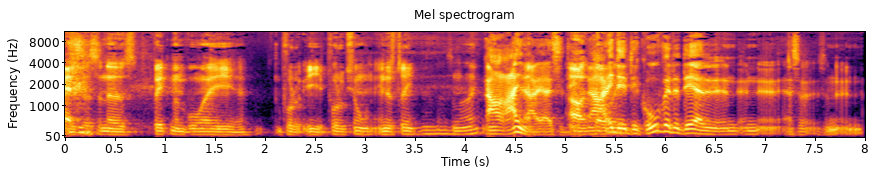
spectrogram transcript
altså sådan noget sprit, man bruger i, øh, produ- i produktion, industri, sådan noget, ikke? Nej, nej, altså det, nej, det, det gode ved det, det er, en, en, altså sådan en,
